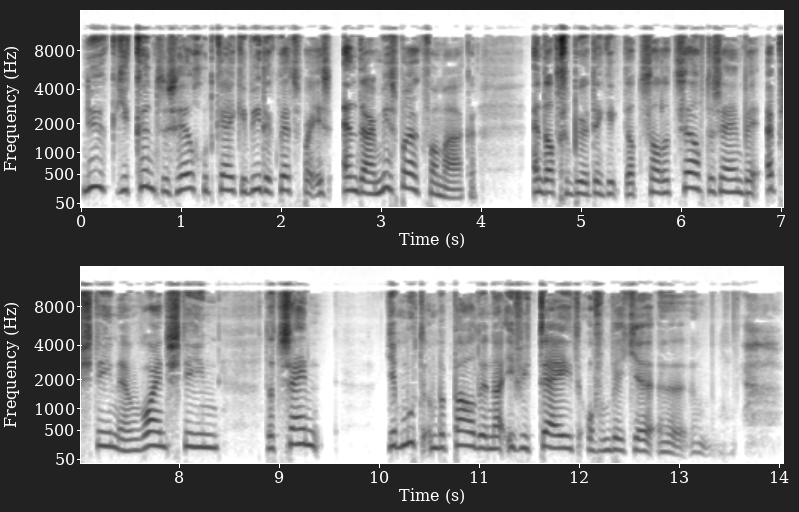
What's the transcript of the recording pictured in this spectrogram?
Nu, je kunt dus heel goed kijken wie er kwetsbaar is en daar misbruik van maken. En dat gebeurt, denk ik, dat zal hetzelfde zijn bij Epstein en Weinstein. Dat zijn. Je moet een bepaalde naïviteit of een beetje. Uh, ja,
